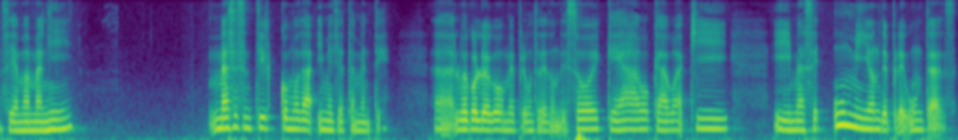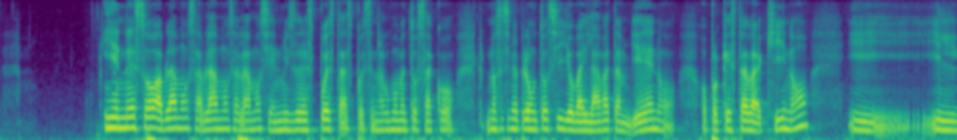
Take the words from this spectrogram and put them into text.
se llama Maní, me hace sentir cómoda inmediatamente. Ah, luego, luego me pregunta de dónde soy, qué hago, qué hago aquí, y me hace un millón de preguntas. Y en eso hablamos, hablamos, hablamos, y en mis respuestas, pues en algún momento saco, no sé si me preguntó si yo bailaba también o, o por qué estaba aquí, ¿no? y,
